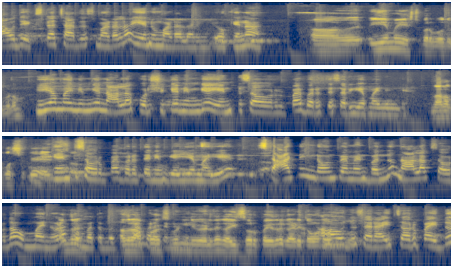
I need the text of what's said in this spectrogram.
ಯಾವುದು ಎಕ್ಸ್ಟ್ರಾ ಚಾರ್ಜಸ್ ಮಾಡಲ್ಲ ಏನು ಮಾಡಲ್ಲ ನಿಮಗೆ. ಓಕೆನಾ ಇ ಎಂ ಐ ಎಷ್ಟು ಬರ್ಬೋದು ಮೇಡಮ್? ಇ ಎಂ ಐ ನಿಮಗೆ ನಾಲ್ಕು ವರ್ಷಕ್ಕೆ ನಿಮ್ಗೆ ಎಂಟು ಸಾವಿರ ರೂಪಾಯಿ ಬರುತ್ತೆ ಸರ್ ಇ ಎಂ ಐ ನಿಮ್ಗೆ. ನಾಲ್ಕು ವರ್ಷಕ್ಕೆ ಎಂಟು ಸಾವಿರ. ರೂಪಾಯಿ ಬರುತ್ತೆ ನಿಮ್ಗೆ E M I starting down payment ಬಂದು ನಾಲ್ಕು ಸಾವಿರದ ಒಂಬೈನೂರ ತೊಂಬತ್ತೊಂಬತ್ತು. ನೀವು ಹೇಳಿದಂಗೆ ಐದು ಸಾವಿರ ರೂಪಾಯಿ ಇದ್ರೆ ಗಾಡಿ ತಗೊಂಡು ಹೌದು ಸರ್ ಐದು ಸಾವಿರ ರೂಪಾಯಿ ಇದ್ದು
